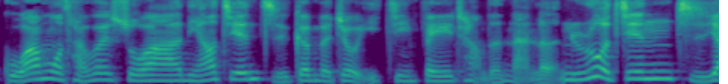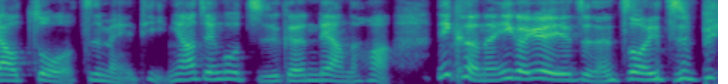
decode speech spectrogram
古阿莫才会说啊，你要兼职根本就已经非常的难了。你如果兼职要做自媒体，你要兼顾质跟量的话，你可能一个月也只能做一支片。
